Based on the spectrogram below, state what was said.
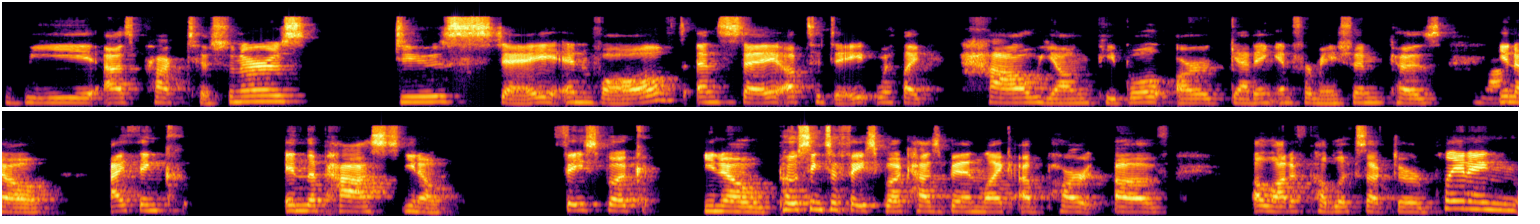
we as practitioners do stay involved and mm-hmm. stay up to date with like how young people are getting information because yeah. you know i think in the past you know facebook you know posting to facebook has been like a part of a lot of public sector planning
